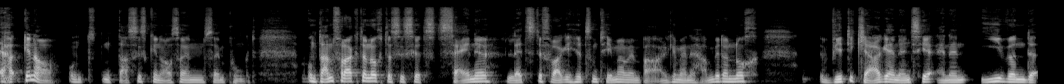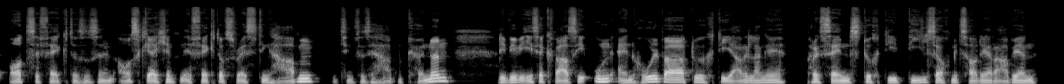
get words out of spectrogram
Ja, genau. Und, und das ist genau sein, sein Punkt. Und dann fragt er noch, das ist jetzt seine letzte Frage hier zum Thema, aber ein paar allgemeine haben wir dann noch. Wird die Klage, er nennt sie einen Even the Odds Effekt, also so einen ausgleichenden Effekt aufs Wrestling haben, beziehungsweise haben können? Die WWE ist ja quasi uneinholbar durch die jahrelange Präsenz durch die Deals auch mit Saudi-Arabien.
